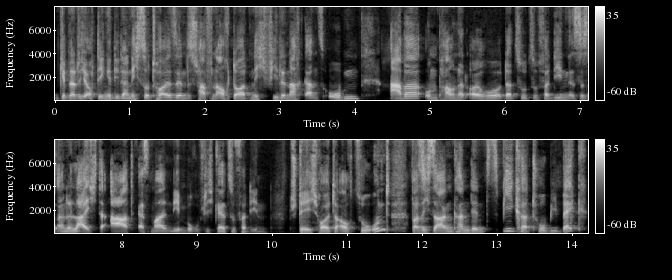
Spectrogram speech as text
Gibt natürlich auch Dinge, die da nicht so toll sind. Das schaffen auch dort nicht viele nach ganz oben. Aber um ein paar hundert Euro dazu zu verdienen, ist es eine leichte Art, erstmal nebenberuflich Geld zu verdienen. Stehe ich heute auch zu. Und was ich sagen kann, den Speaker Tobi Beck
